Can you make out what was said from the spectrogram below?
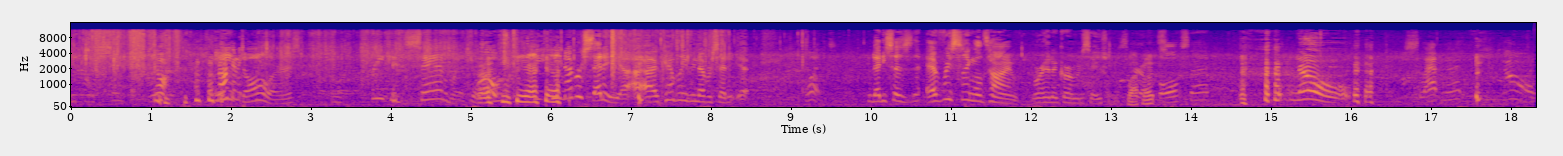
eat it. 'cause it's so No, I'm not gonna dollars. Freaking sandwich. bro. yeah, He, he never said it yet. I, I can't believe he never said it yet. What? That he says every single time we're in a conversation. Slap You're a nuts. ball sack? No. Slap nut? No.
